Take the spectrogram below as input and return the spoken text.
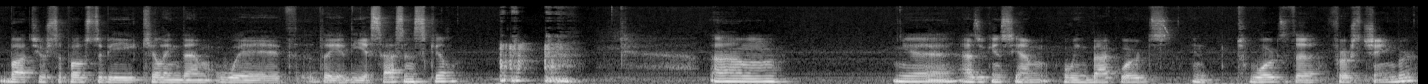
but you're supposed to be killing them with the, the assassin skill. um, yeah, as you can see, I'm moving backwards in, towards the first chamber.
